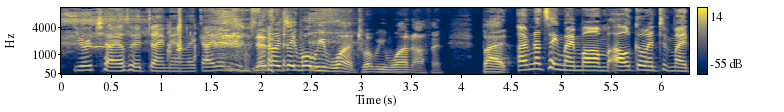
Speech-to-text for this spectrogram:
your childhood dynamic. I didn't. No no i'm saying what we want what we want often but I'm not saying my mom. I'll go into my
